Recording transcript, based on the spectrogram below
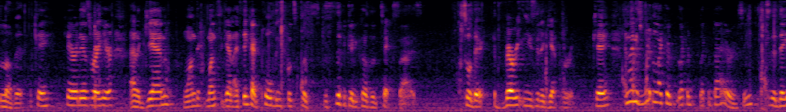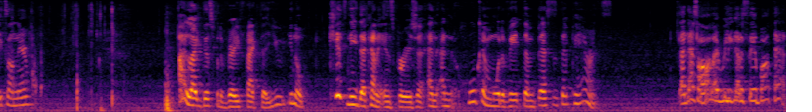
love it okay here it is right here and again one once again i think i pulled these books specifically because of the text size so they're very easy to get through okay and then it's written like a like a like a diary see see the dates on there i like this for the very fact that you you know kids need that kind of inspiration and and who can motivate them best is their parents and that's all I really got to say about that.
